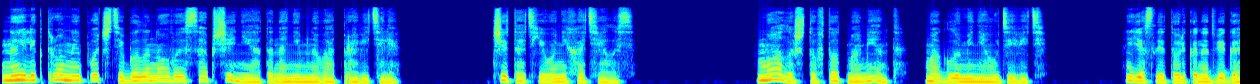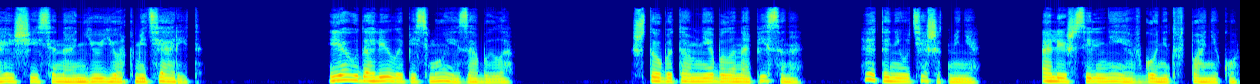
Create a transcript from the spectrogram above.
На электронной почте было новое сообщение от анонимного отправителя. Читать его не хотелось. Мало что в тот момент могло меня удивить, если только надвигающийся на Нью-Йорк метеорит. Я удалила письмо и забыла. Что бы там ни было написано, это не утешит меня, а лишь сильнее вгонит в панику.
